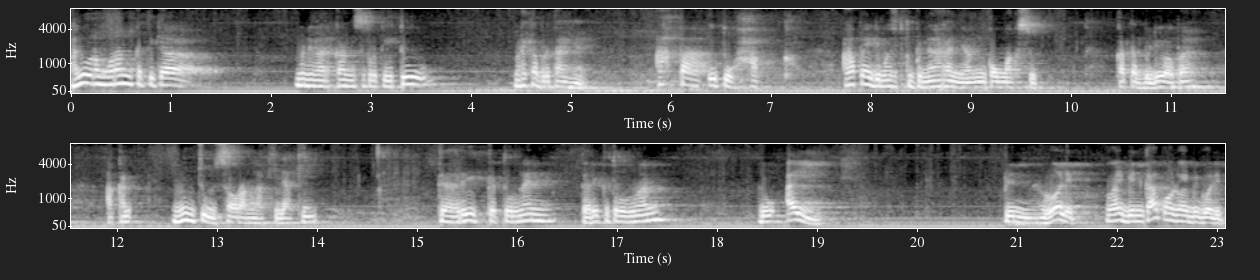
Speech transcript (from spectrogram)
Lalu orang-orang ketika mendengarkan seperti itu, mereka bertanya, apa itu hak? Apa yang dimaksud kebenaran yang engkau maksud? Kata beliau apa? Akan muncul seorang laki-laki dari keturunan dari keturunan Lu'ay bin Ghalib. Lu'ay bin Ka'ab atau Lu'ay bin Ghalib?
